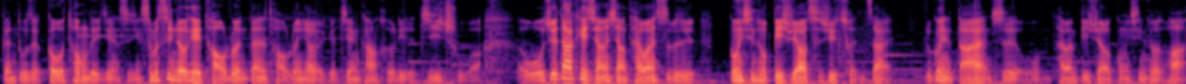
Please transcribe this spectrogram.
跟读者沟通的一件事情。什么事情都可以讨论，但是讨论要有一个健康合理的基础啊。我觉得大家可以想一想，台湾是不是公益信托必须要持续存在？如果你的答案是我们台湾必须要有公益信托的话，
